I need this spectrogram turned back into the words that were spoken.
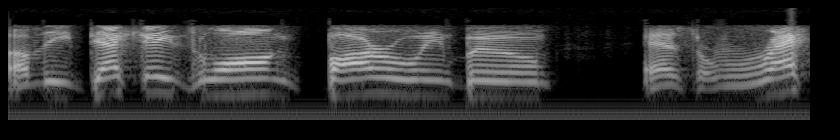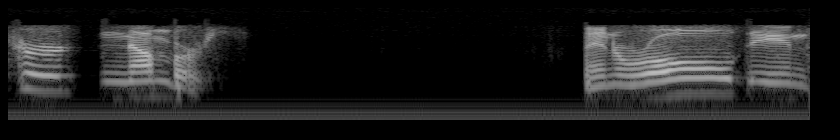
of the decades long borrowing boom as record numbers enrolled in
